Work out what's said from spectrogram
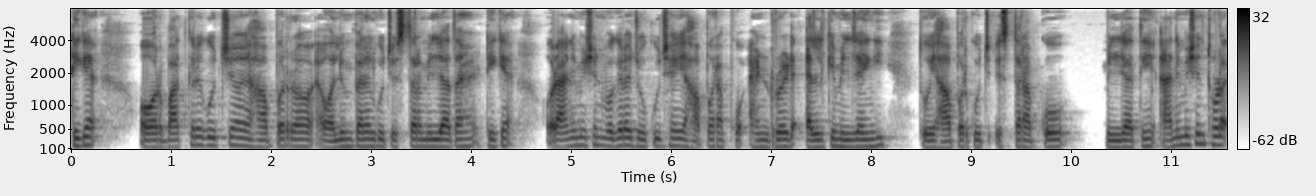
ठीक है? और बात करें कुछ यहाँ पर वॉल्यूम पैनल कुछ इस तरह मिल जाता है, ठीक है? और एनिमेशन वगैरह जो कुछ है, यहाँ पर आपको एंड्रॉयड एल के मिल जाएँगी। तो यहाँ पर कुछ इस तरह आपको मिल जाती हैं। एनिमेशन थोड़ा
